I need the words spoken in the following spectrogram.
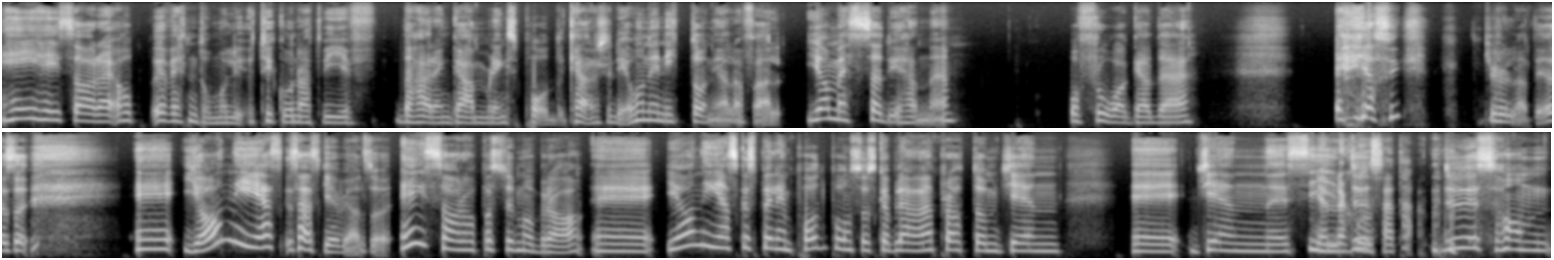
Hej, hej Sara. Jag, hopp, jag vet inte om hon tycker hon att vi, det här är en gamlingspodd. Kanske det. Hon är 19 i alla fall. Jag messade ju henne och frågade... Kul att alltså, eh, Jag Nia, så här skrev jag alltså. Hej Sara, hoppas du mår bra. Eh, jag och Nia ska spela in podd på onsdag och ska bland annat prata om Gen, eh, Gen Z. Generation Du, Z. du, är som,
